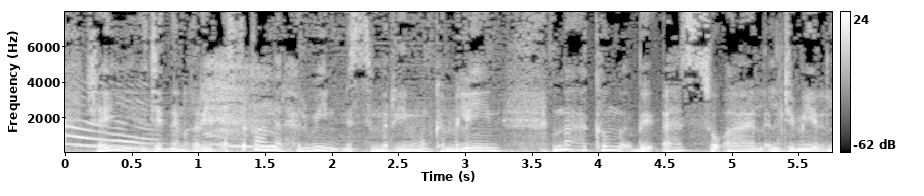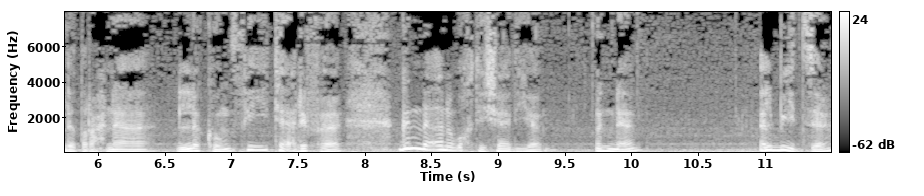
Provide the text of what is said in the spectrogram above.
شيء جدا غريب. أصدقائنا الحلوين مستمرين ومكملين معكم بالسؤال الجميل اللي طرحناه لكم في تعرفها قلنا أنا وأختي شادية أن البيتزا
